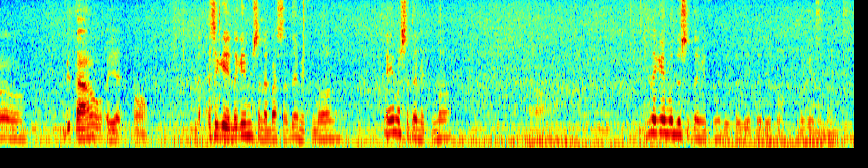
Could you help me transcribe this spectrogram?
Oo. Bitaw. Ayan, oh. Sige, lagay mo sa labas sa damit mo. Lagay mo sa damit mo. Oh. Lagay mo doon sa damit mo. Dito, dito, dito. Lagay mo doon.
